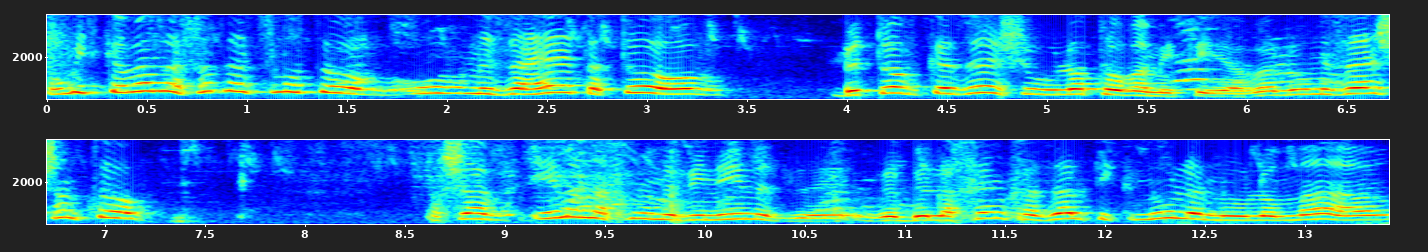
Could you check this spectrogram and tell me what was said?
הוא מתכוון לעשות לעצמו טוב. הוא מזהה את הטוב בטוב כזה שהוא לא טוב אמיתי, אבל הוא מזהה שם טוב. עכשיו, אם אנחנו מבינים את זה, ולכן חז"ל תיקנו לנו לומר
